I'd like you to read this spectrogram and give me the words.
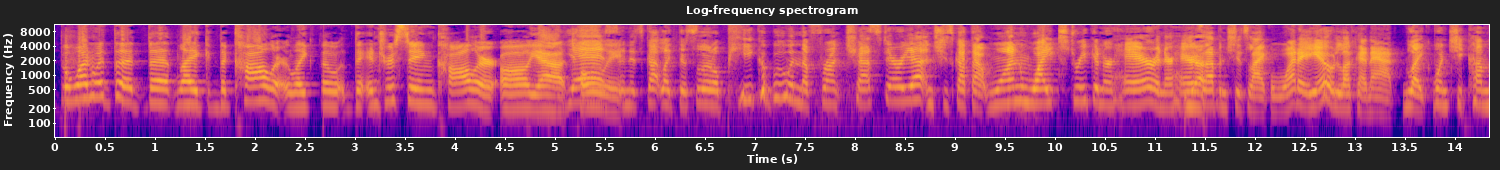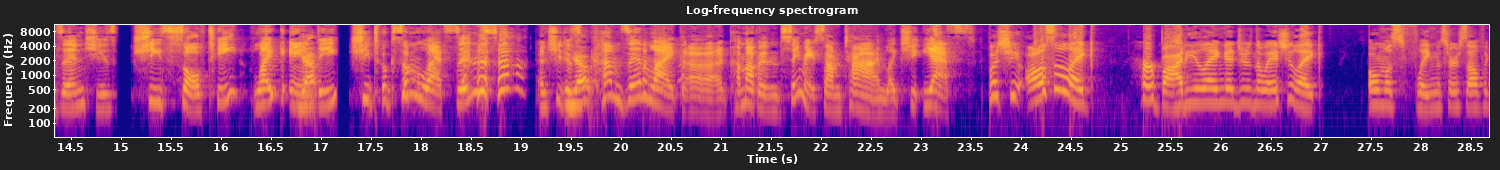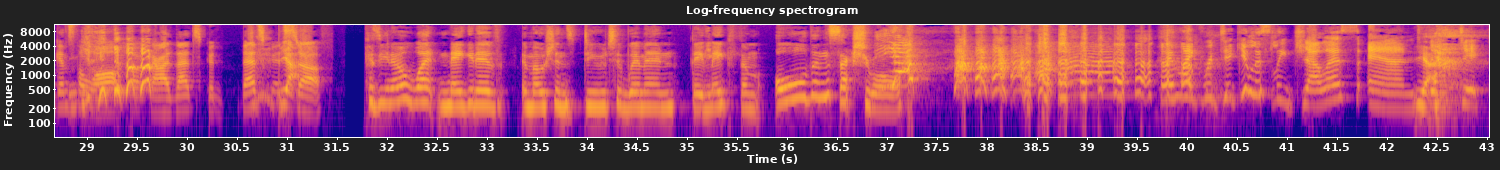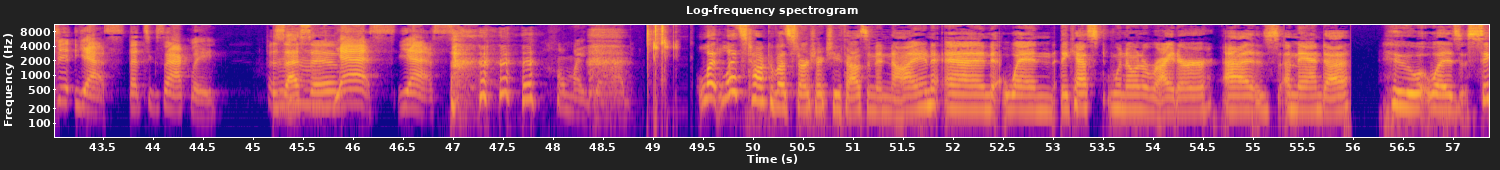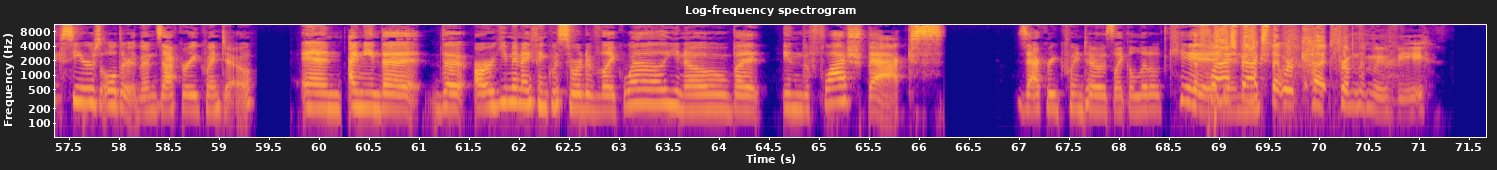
The one with the the like the collar, like the the interesting collar. Oh yeah, Yes, totally. and it's got like this little peekaboo in the front chest area, and she's got that one white streak in her hair, and her hair's Yeah. up, and she's like, "What are you looking at?" Like when she comes in, she's she's salty like Andi. She took some lessons, and she just Yep. comes in like, uh, "Come up and see me sometime." Like she, yes, But she also like her body language and the way she like almost flings herself against the wall. oh god, that's good. That's good Yeah. stuff. Because you know what negative emotions do to women? They make them old and sexual. and like ridiculously jealous and Yeah. vindictive. Yes, that's exactly Possessive. Mm-hmm. Yes, yes. oh my god. Let, let's talk about Star Trek 2009 and when they cast Winona Ryder as Amanda, who was six years older than Zachary Quinto. And I mean, the, the argument I think was sort of like, well, you know, but in the flashbacks, Zachary Quinto is like a little The kid. and- flashbacks that were cut from the movie.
